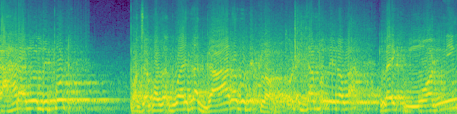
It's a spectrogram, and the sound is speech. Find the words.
କାହାର ଆନୁଆଲ ରିପୋର୍ଟ କୁହାଯାଇଥିଲା ଗାଁର ଗୋଟେ କ୍ଲବ୍ ଗୋଟେ ଏକ୍ଜାମ୍ପଲ୍ ନେଇ ନେବା like morning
